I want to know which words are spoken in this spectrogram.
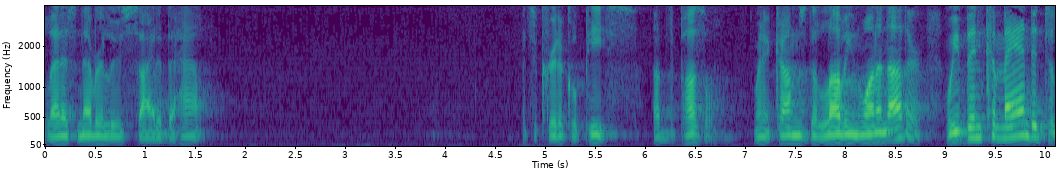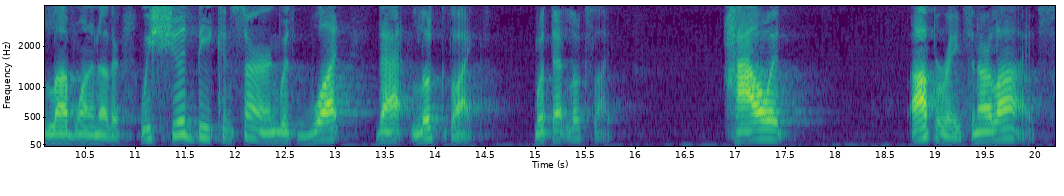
let us never lose sight of the how. It's a critical piece of the puzzle when it comes to loving one another. We've been commanded to love one another. We should be concerned with what that looked like, what that looks like how it operates in our lives.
